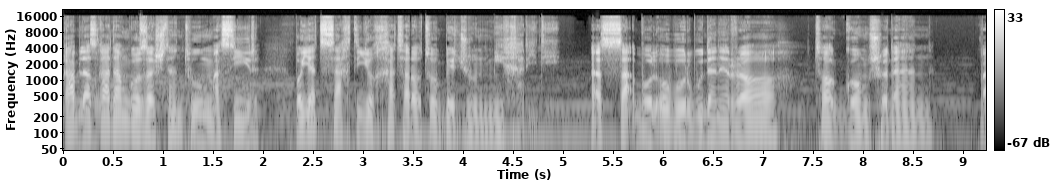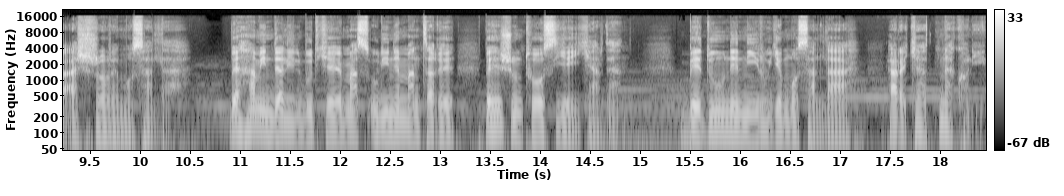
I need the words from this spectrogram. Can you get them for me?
قبل از قدم گذاشتن تو اون مسیر باید سختی و خطرات رو به جون می خریدی. از صعب العبور بودن راه تا گم شدن و اشرار مسلح. به همین دلیل بود که مسئولین منطقه بهشون توصیه ای کردن بدون نیروی مسلح حرکت نکنین.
